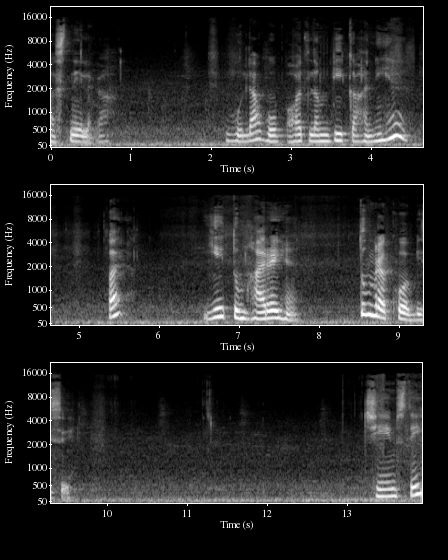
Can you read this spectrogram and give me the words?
हंसने लगा। बोला, वो बहुत लंबी कहानी है, पर ये तुम्हारे हैं। तुम रखो अभी से। जेम्स ने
